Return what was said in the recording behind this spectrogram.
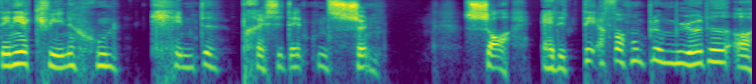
Den her kvinde, hun kendte præsidentens søn. Så er det derfor, hun blev myrdet, og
